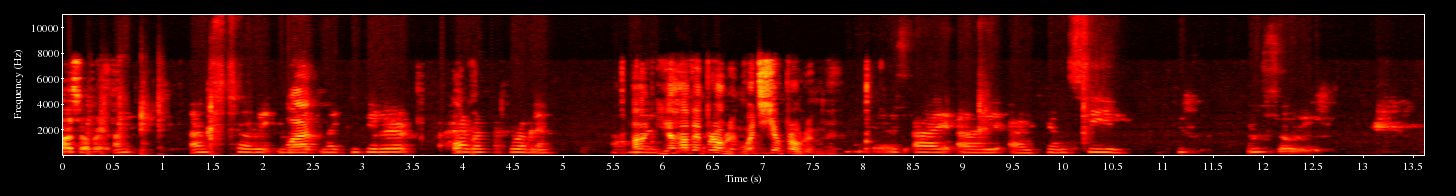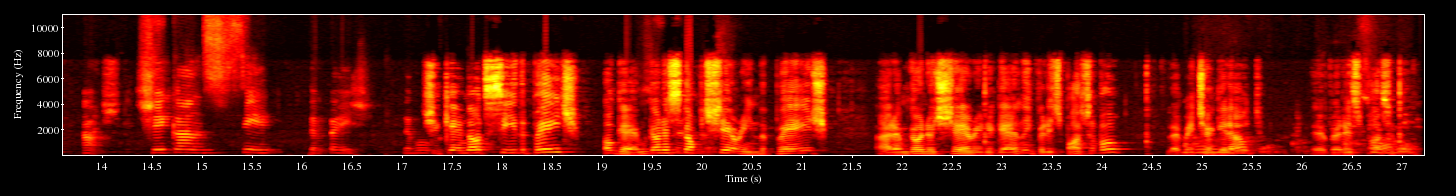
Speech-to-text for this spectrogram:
Hazabeth. I'm I'm sorry. My, What? my computer has a problem. Uh, my you have a problem. What is your problem? Yes, I I I can see. I'm sorry. Ah, she can see the page, the book. She cannot see the page? Okay, I'm going to stop sharing the page and I'm going to share it again if it is possible. Let me check it out if it is possible.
